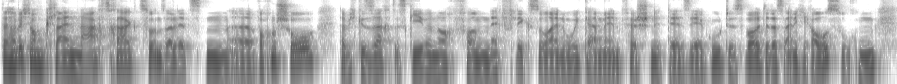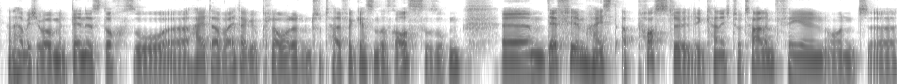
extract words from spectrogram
Dann habe ich noch einen kleinen Nachtrag zu unserer letzten äh, Wochenshow. Da habe ich gesagt, es gäbe noch von Netflix so einen Wickerman-Verschnitt, der sehr gut ist. Wollte das eigentlich raussuchen. Dann habe ich aber mit Dennis doch so äh, heiter weitergeplaudert und total vergessen, das rauszusuchen. Ähm, der Film heißt Apostel. Den kann ich total empfehlen und äh,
